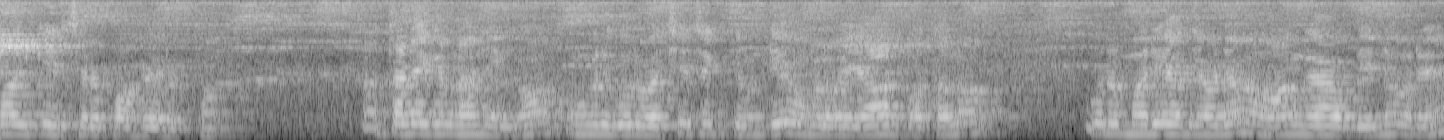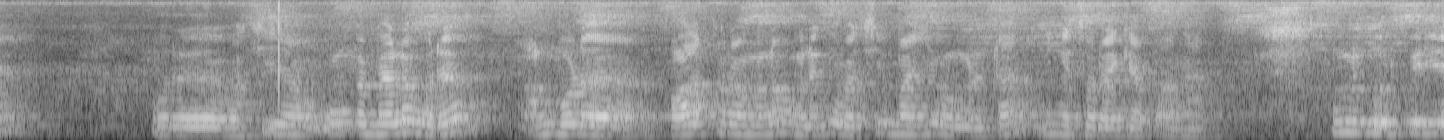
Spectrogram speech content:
வாழ்க்கை சிறப்பாக இருக்கும். தடைகள்லாம் நீங்கும். உங்களுக்கு ஒரு வசிய சக்தி உண்டு. உங்களை யார் பார்த்தாலும் ஒரு மரியாதையோட வாங்க அப்படின்னு ஒரு ஒரு வசியம் உங்கள் மேலே ஒரு அன்போட பார்க்குறவங்களும் உங்களுக்கு வசியமாகி உங்கள்கிட்ட நீங்கள் சொல்ல கேட்பாங்க. உங்களுக்கு ஒரு பெரிய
